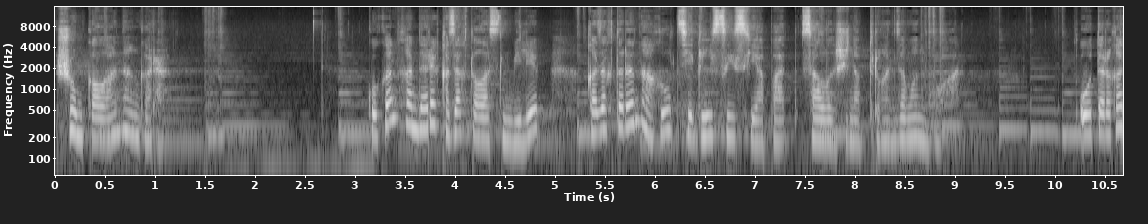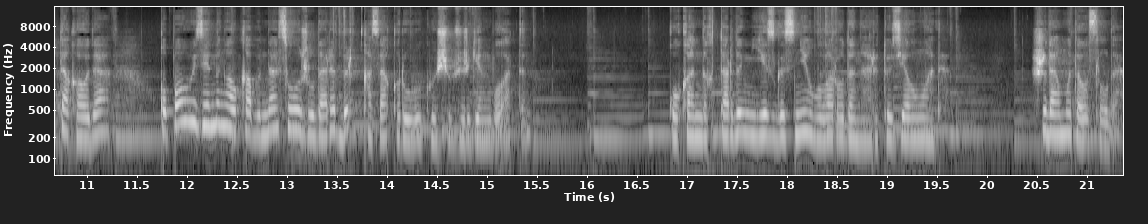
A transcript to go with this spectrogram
шомкалан аңғары қоқан хандары қазақ таласын билеп қазақтардың ағыл тегіл сый сияпат салық жинап тұрған заман болған. Отарға тақауда қопа өзенінің алқабында сол жылдары бір қазақ руы көшіп жүрген болатын. Қоқандықтардың езгісіне олар одан әрі төзе алмады. Шыдамы таусылды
